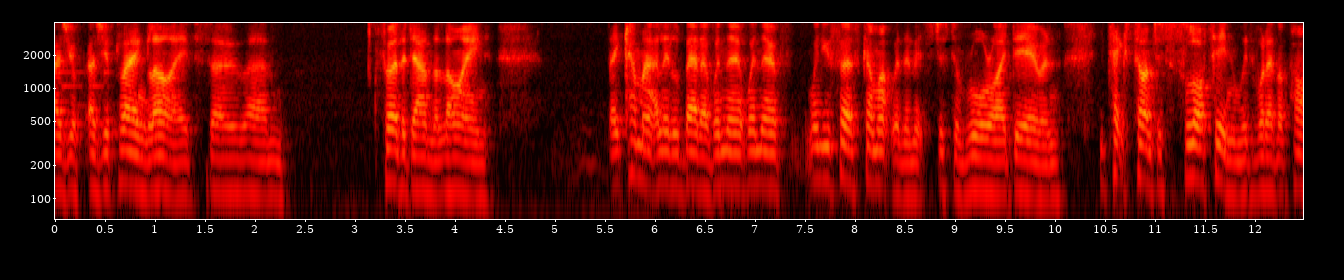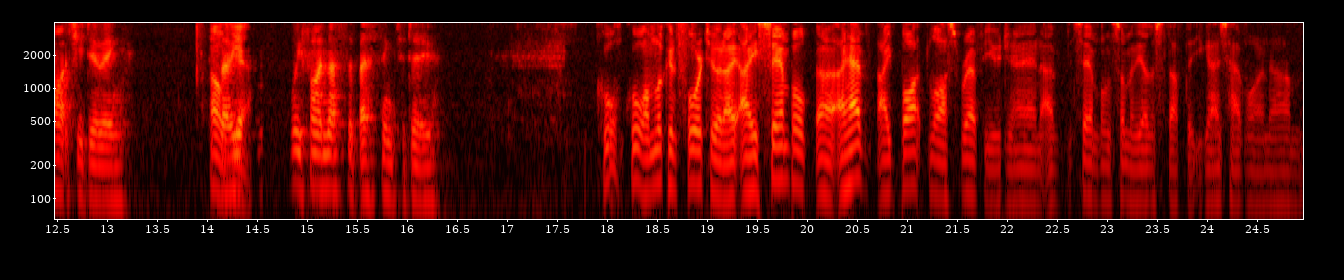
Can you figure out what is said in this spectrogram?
as you're as you're playing live. So um, further down the line, they come out a little better when they're when they're when you first come up with them. It's just a raw idea, and it takes time to slot in with whatever parts you're doing. Oh, so yeah. we find that's the best thing to do. Cool, cool. I'm looking forward to it. I, I sampled, uh, I have, I bought Lost Refuge, and I've been sampling some of the other stuff that you guys have on um,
